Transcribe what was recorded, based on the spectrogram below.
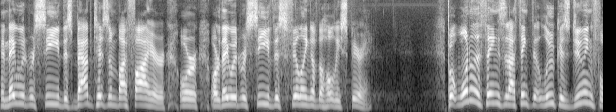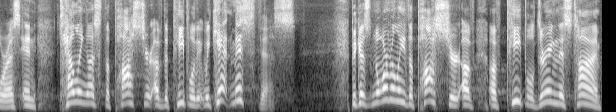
and they would receive this baptism by fire or, or they would receive this filling of the Holy Spirit. But one of the things that I think that Luke is doing for us in telling us the posture of the people, that we can't miss this. Because normally, the posture of, of people during this time,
